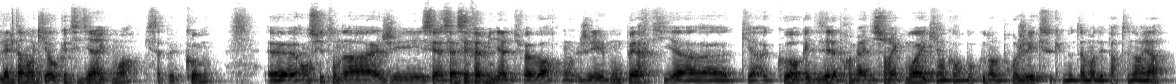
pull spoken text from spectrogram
l'alternant qui est au quotidien avec moi, qui s'appelle Com. Euh, ensuite, on a, j'ai, c'est assez familial. Tu vas voir, j'ai mon père qui a qui a co-organisé la première édition avec moi et qui est encore beaucoup dans le projet, qui s'occupe notamment des partenariats.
